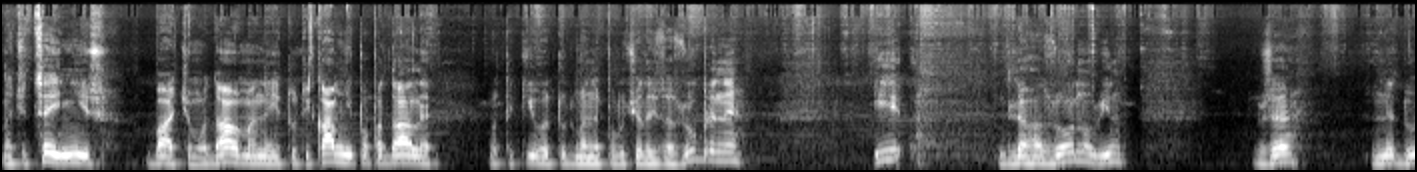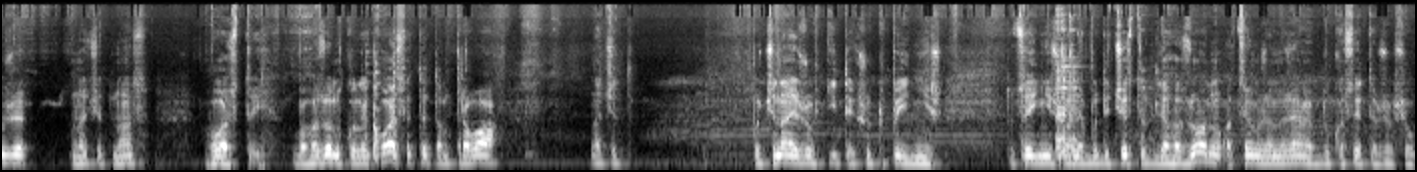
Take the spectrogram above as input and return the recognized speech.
Значить, цей ніж бачимо, да, в мене і тут і камні попадали. Отакі от тут в мене вийшли зазубрини. І для газону він вже не дуже, значить, нас гострий. Бо газон, коли косите, там трава, значить, починає жовтіти, якщо тупий ніж, то цей ніж мене буде чисто для газону, а цим вже ножем я буду косити вже все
